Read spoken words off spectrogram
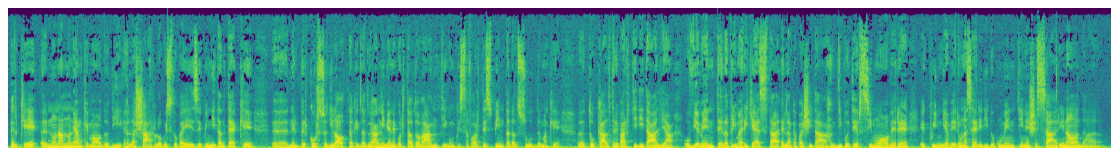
perché eh, non hanno neanche modo di eh, lasciarlo questo paese quindi tant'è che eh, nel percorso di lotta che da due anni viene portato avanti con questa forte spinta dal sud ma che eh, tocca altre parti d'Italia ovviamente la prima richiesta è la capacità di potersi muovere e quindi avere una serie di documenti necessari no? da,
